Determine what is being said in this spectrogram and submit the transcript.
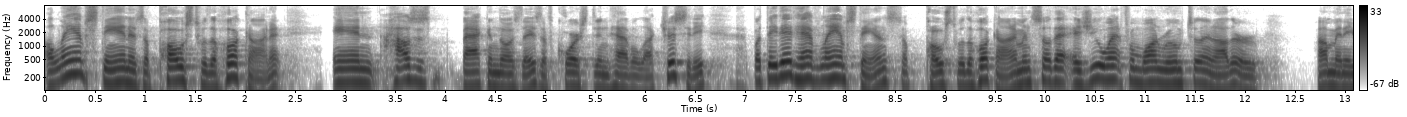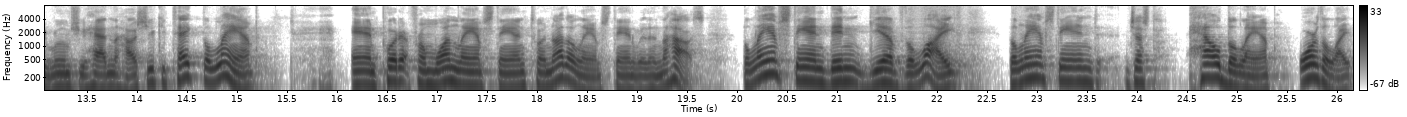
A lampstand is a post with a hook on it, and houses back in those days, of course, didn't have electricity, but they did have lampstands, a post with a hook on them, and so that as you went from one room to another, or how many rooms you had in the house, you could take the lamp and put it from one lampstand to another lampstand within the house. The lampstand didn't give the light, the lampstand just held the lamp or the light,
